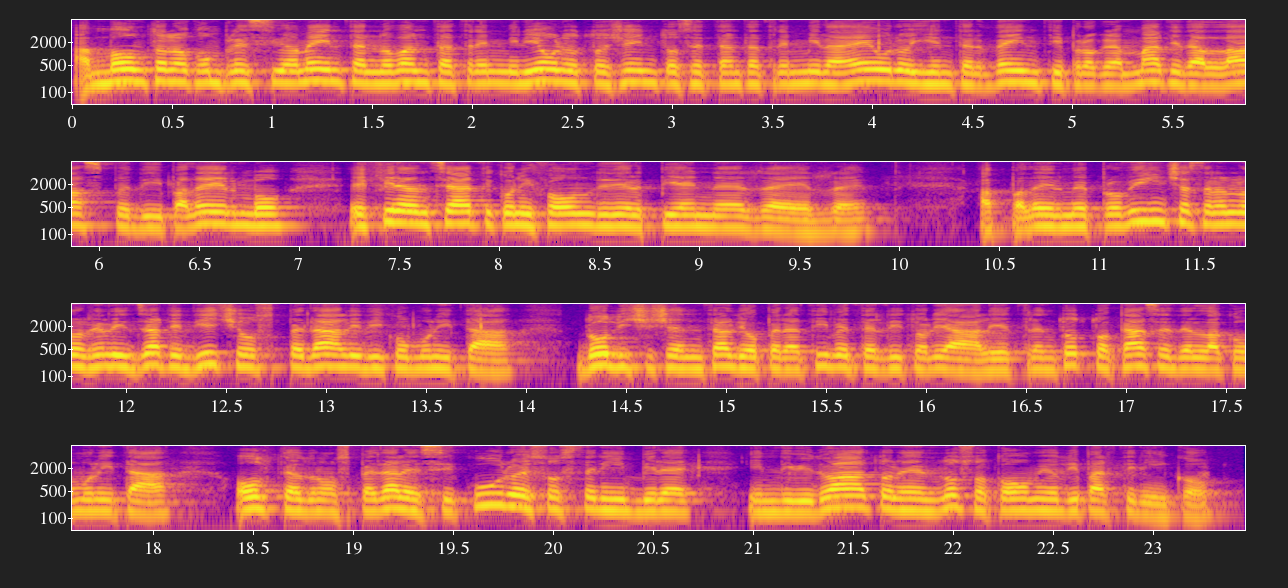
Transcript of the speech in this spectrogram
Ammontano complessivamente a 93 milioni 873 mila euro gli interventi programmati dall'ASP di Palermo e finanziati con i fondi del PNRR. A Palermo e provincia saranno realizzati 10 ospedali di comunità, 12 centrali operative territoriali e 38 case della comunità, oltre ad un ospedale sicuro e sostenibile individuato nel nosocomio di Partinico.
